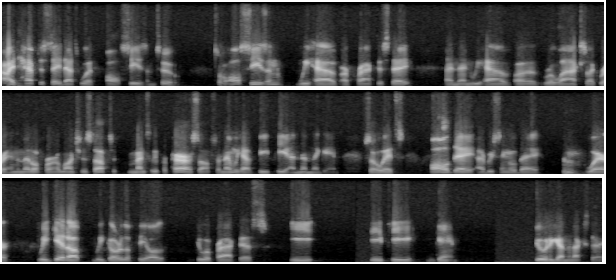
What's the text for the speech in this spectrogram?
I'd have to say that's with all season too. So all season we have our practice day, and then we have a relax like right in the middle for our lunch and stuff to mentally prepare ourselves, and then we have BP and then the game. So it's all day, every single day, where we get up, we go to the field, do a practice, eat, BP, game. Do it again the next day.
